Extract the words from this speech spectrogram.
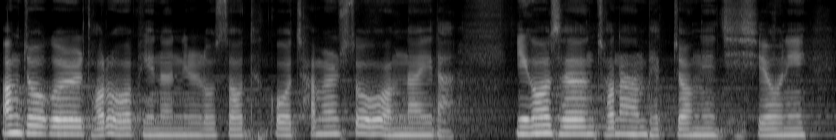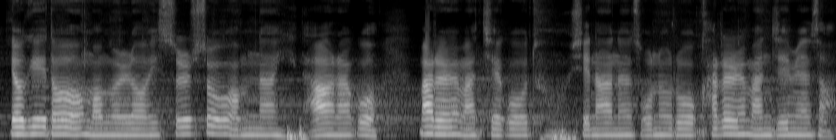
왕족을 더럽히는 일로서 듣고 참을 수 없나이다. 이것은 전한 백정의 지시오니 여기 더 머물러 있을 수 없나이다. 라고 말을 마치고 두 신하는 손으로 칼을 만지면서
